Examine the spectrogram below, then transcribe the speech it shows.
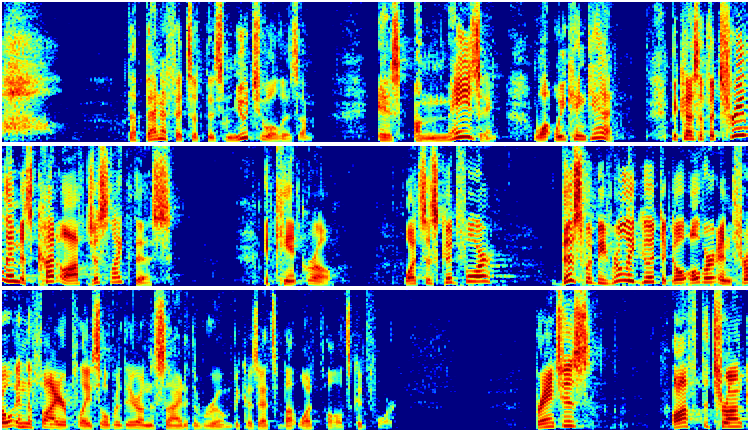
Oh, the benefits of this mutualism is amazing what we can get. Because if a tree limb is cut off just like this, it can't grow. What's this good for? This would be really good to go over and throw in the fireplace over there on the side of the room because that's about what all it's good for. Branches off the trunk,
